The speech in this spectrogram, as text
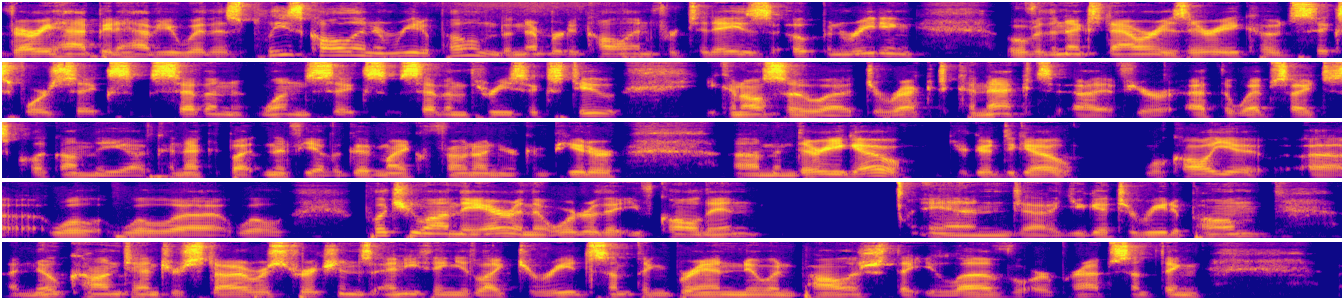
Very happy to have you with us. Please call in and read a poem. The number to call in for today's open reading over the next hour is area code 646 716 7362. You can also uh, direct connect. Uh, if you're at the website, just click on the uh, connect button if you have a good microphone on your computer. Um, and there you go. You're good to go. We'll call you. Uh, we'll we'll uh, we'll put you on the air in the order that you've called in, and uh, you get to read a poem. Uh, no content or style restrictions. Anything you'd like to read, something brand new and polished that you love, or perhaps something.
